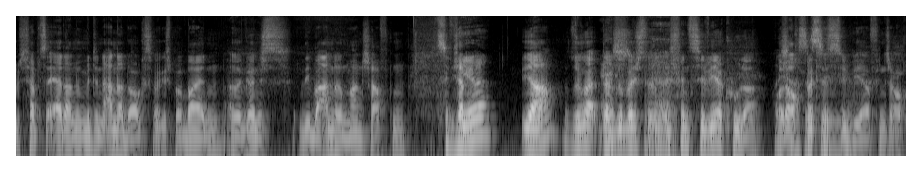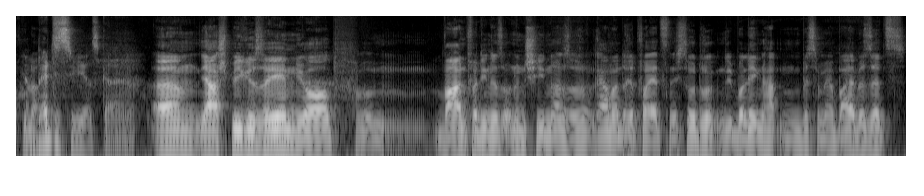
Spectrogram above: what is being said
ich habe es eher dann mit den Underdogs wirklich bei beiden. Also gönne ich es lieber anderen Mannschaften. Sevilla? Ja, sogar, da ich, ich, ich finde Sevilla cooler. Oder auch Betis Sevilla, finde ich auch cooler. Ja, Betis Sevilla ist geil. Ähm, ja, Spiel gesehen, ja, war ein verdientes Unentschieden. Also Real Madrid war jetzt nicht so drückend überlegen, hatten ein bisschen mehr Ballbesitz.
